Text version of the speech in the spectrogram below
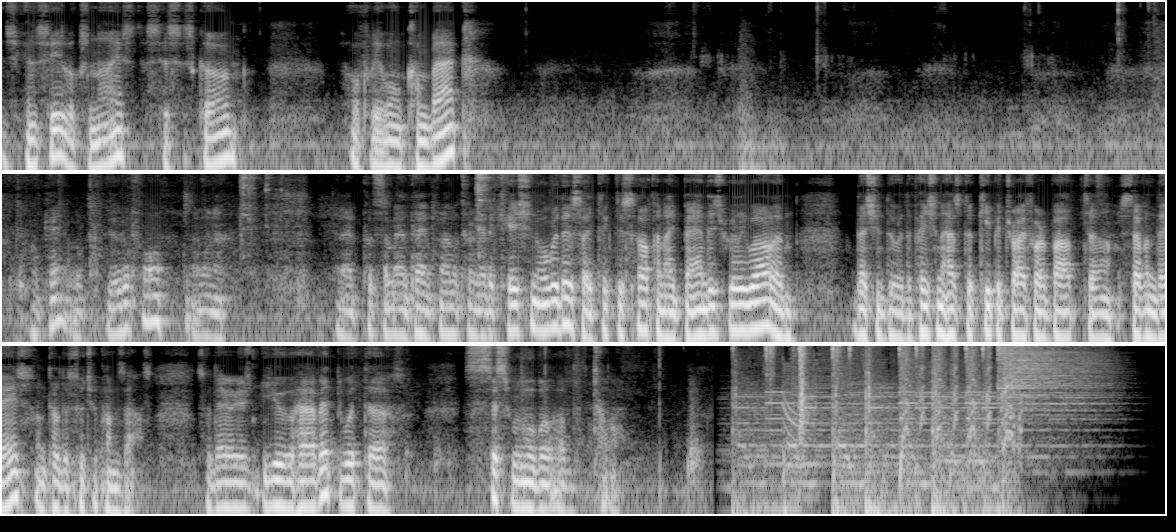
As you can see, it looks nice. The cyst is gone. Hopefully it won't come back. Okay, looks beautiful. I wanna and I put some anti-inflammatory medication over this. I take this off and I bandage really well and that should do it. The patient has to keep it dry for about uh, seven days until the suture comes out. So there you have it with the cyst removal of the toe.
